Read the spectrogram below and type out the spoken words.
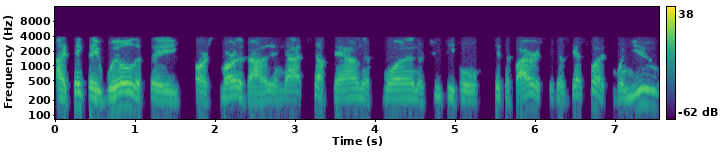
I think they will if they are smart about it and not stuff down if one or two people get the virus. Because guess what? When you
